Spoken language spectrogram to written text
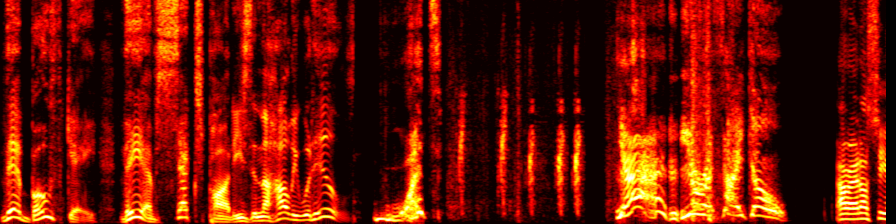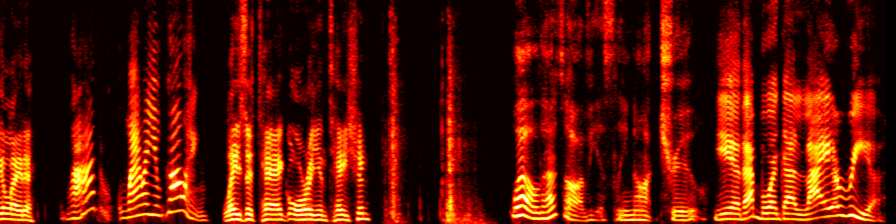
They're both gay. They have sex parties in the Hollywood Hills. What? Yeah, you're a psycho! All right, I'll see you later. What? Where are you going? Laser tag orientation. Well, that's obviously not true. Yeah, that boy got diarrhea.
